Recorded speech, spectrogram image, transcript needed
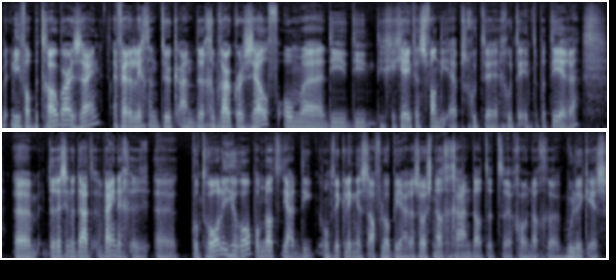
ieder geval betrouwbaar zijn. En verder ligt het natuurlijk aan de gebruiker zelf om die, die, die gegevens van die apps goed te, goed te interpreteren. Um, er is inderdaad weinig controle hierop, omdat ja, die ontwikkeling is de afgelopen jaren zo snel gegaan dat het uh, gewoon nog uh, moeilijk is,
